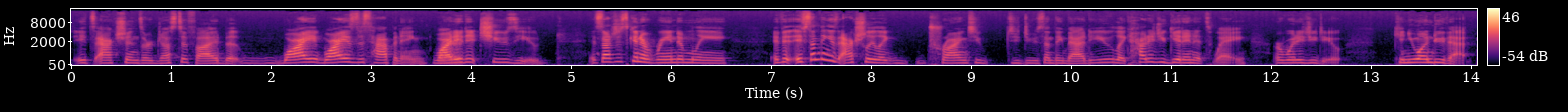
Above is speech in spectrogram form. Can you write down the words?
its actions are justified but why why is this happening why Right. did it choose you it's not just going to randomly if, it, if something is actually like trying to to do something bad to you like how did you get in its way or what did you do can you undo that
